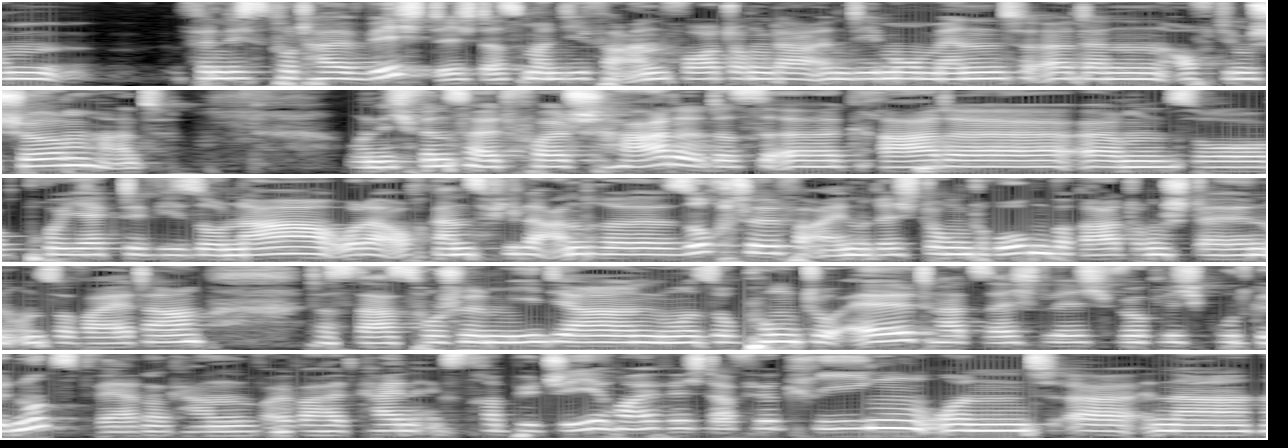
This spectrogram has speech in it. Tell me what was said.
ähm, finde ich es total wichtig, dass man die Verantwortung da in dem Moment äh, dann auf dem Schirm hat. Und ich finde es halt voll schade, dass äh, gerade ähm, so Projekte wie Sonar oder auch ganz viele andere Suchthilfeeinrichtungen, Drogenberatungsstellen und so weiter, dass da Social Media nur so punktuell tatsächlich wirklich gut genutzt werden kann, weil wir halt kein extra Budget häufig dafür kriegen und äh, in der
